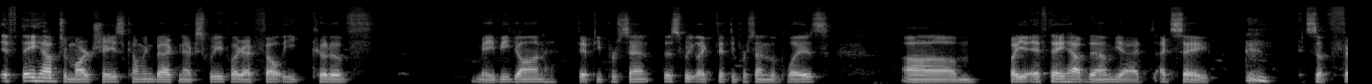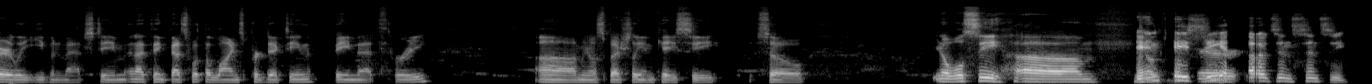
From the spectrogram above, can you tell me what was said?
if they have Ja'Marr Chase coming back next week, like I felt he could have maybe gone fifty percent this week, like fifty percent of the plays. Um, but if they have them, yeah, I'd, I'd say it's a fairly even match team, and I think that's what the line's predicting, being at three. Um, you know, especially in KC. So, you know, we'll see. Um, you know, In KC, they're- I thought it's in Cincy.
